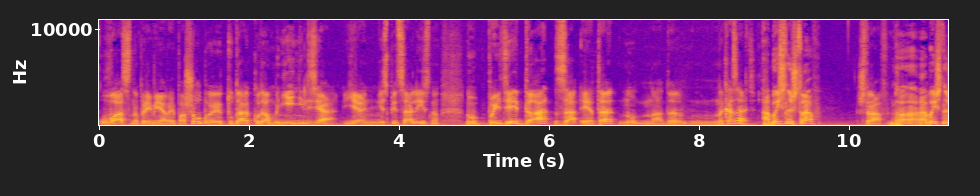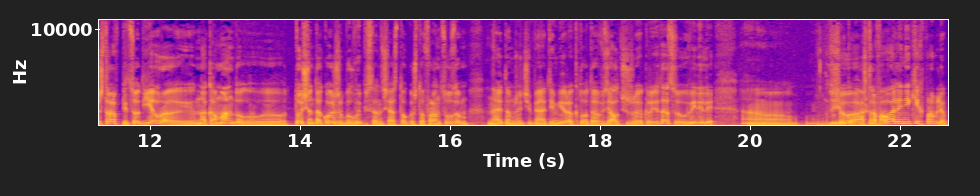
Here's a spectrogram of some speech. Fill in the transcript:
у вас, например, и пошел бы туда, куда мне нельзя. Я не специалист. Ну, ну, по идее, да, за это ну, надо наказать. Обычный штраф. Штраф. Да, обычный штраф 500 евро на команду. Э, Точно такой же был выписан сейчас только что французам на этом же чемпионате мира. Кто-то взял чужую аккредитацию, увидели, все, оштрафовали, никаких проблем.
